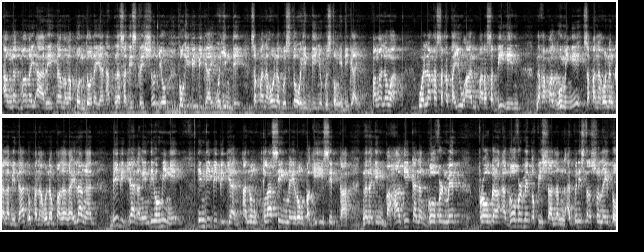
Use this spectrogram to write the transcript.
ang nagmamayari ng mga pondo na yan at nasa diskresyon nyo kung ibibigay o hindi sa panahon na gusto o hindi nyo gustong ibigay. Pangalawa, wala ka sa katayuan para sabihin na kapag humingi sa panahon ng kalamidad o panahon ng pangangailangan, bibigyan. Ang hindi humingi, hindi bibigyan. Anong klasing mayroong pag-iisip ka na naging bahagi ka ng government program, a government official ng administrasyon na ito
